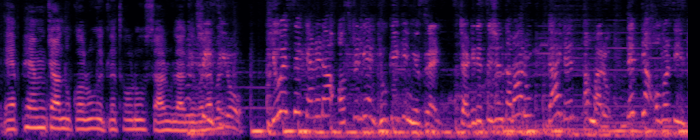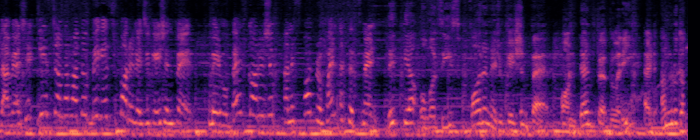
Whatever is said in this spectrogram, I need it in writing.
એફએમ ચાલુ કરું એટલે થોડું સારું લાગે બરાબર? યુએસએ કેનેડા ઓસ્ટ્રેલિયા યુકે કે ન્યુઝીલેન્ડ સ્ટડી ડિસિઝન તમારું ગાઈડન્સ અમારું. દિત્યા ઓવરસીઝ લાવ્યા છે ઈસ્ટ અમદાવાદનો બિગેસ્ટ ફોરેન એજ્યુકેશન ફેર મેળવો બેસ્ટ સ્કોલરશિપ અને spot profile assessment Ditya Overseas Foreign Education Fair on 10th February at Amruta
